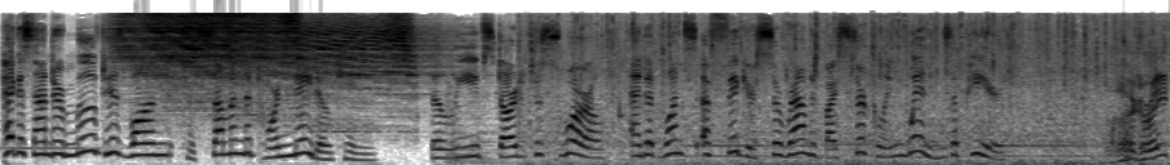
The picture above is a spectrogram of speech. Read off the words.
Pegasander moved his wand to summon the Tornado King. The leaves started to swirl, and at once a figure surrounded by circling winds appeared. The great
